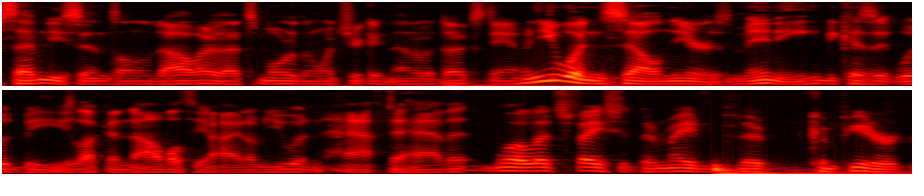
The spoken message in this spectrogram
70 cents on the dollar, that's more than what you're getting out of a duck stamp. And you wouldn't sell near as many because it would be like a novelty item. You wouldn't have to have it. Well, let's face it, they're made they're computer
